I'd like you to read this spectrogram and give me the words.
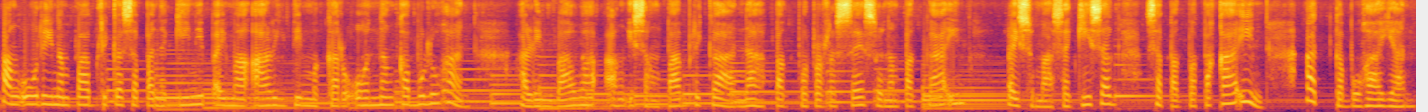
Ang uri ng pabrika sa panaginip ay maaari din magkaroon ng kabuluhan. Halimbawa, ang isang pabrika na pagpoproseso ng pagkain ay sumasagisag sa pagpapakain at kabuhayan.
